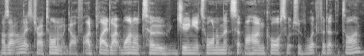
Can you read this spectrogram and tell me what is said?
I was like, oh, let's try tournament golf. I'd played like one or two junior tournaments at my home course, which was Whitford at the time.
